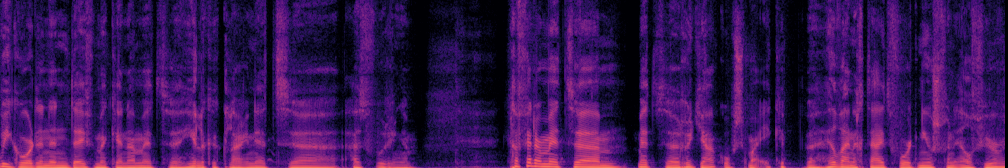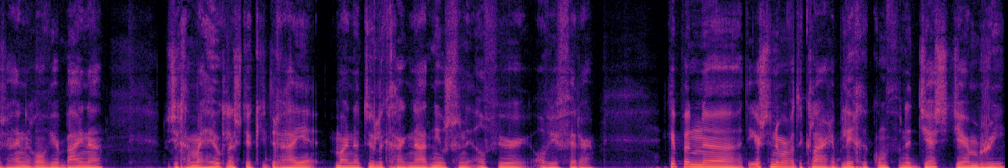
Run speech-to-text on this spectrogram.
Bobby Gordon en Dave McKenna met uh, heerlijke klarinet uh, uitvoeringen. Ik ga verder met, uh, met Ruud Jacobs, maar ik heb heel weinig tijd voor het nieuws van 11 uur. We zijn er alweer bijna. Dus ik ga maar een heel klein stukje draaien. Maar natuurlijk ga ik na het nieuws van 11 uur alweer verder. Ik heb een, het eerste nummer wat ik klaar heb liggen komt van de Jazz Jamboree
